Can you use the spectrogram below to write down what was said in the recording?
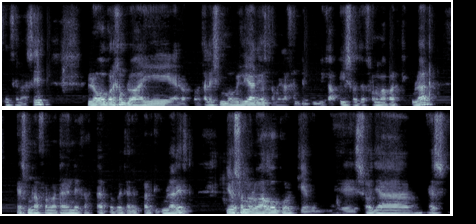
funciona así. Luego, por ejemplo, hay en los portales inmobiliarios también la gente publica pisos de forma particular. Es una forma también de captar propietarios particulares. Yo eso no lo hago porque eso ya es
